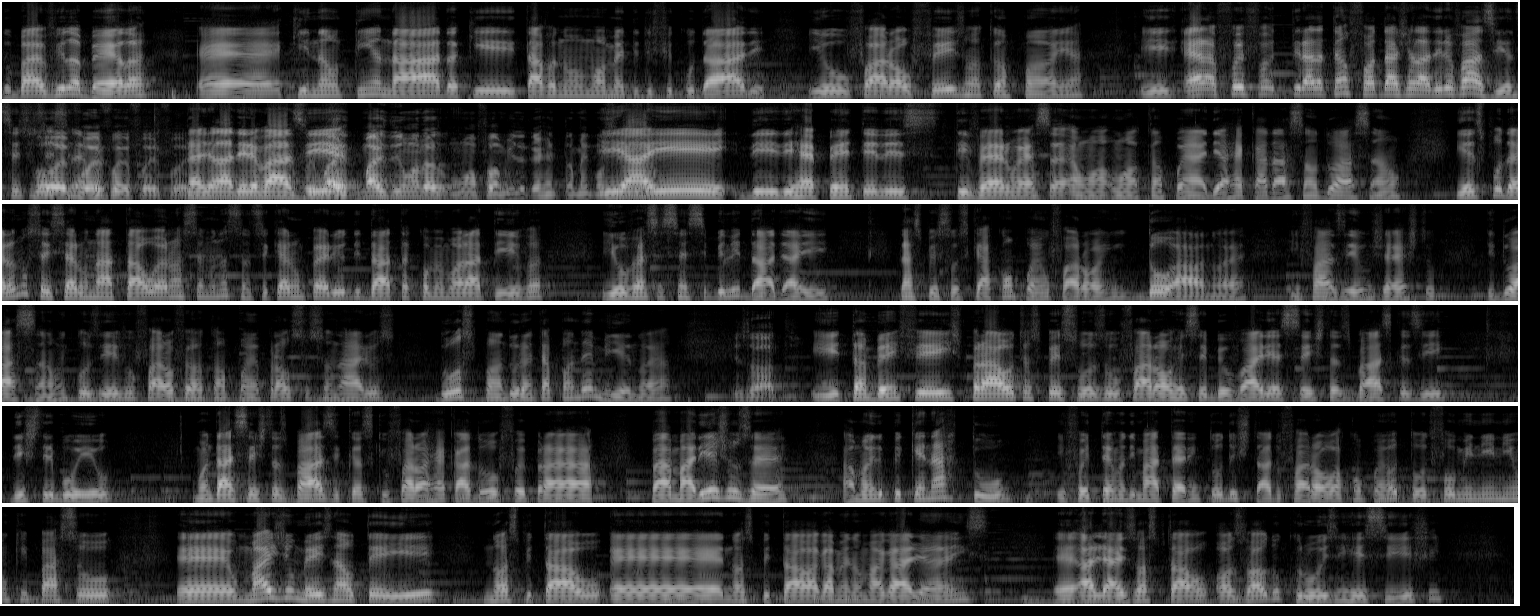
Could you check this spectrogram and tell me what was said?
do bairro Vila Bela, é, que não tinha nada, que estava num momento de dificuldade e o Farol fez uma campanha e ela foi, foi, tirada até uma foto da geladeira vazia. Não sei se foi, você se Foi, foi, foi, foi. Da geladeira vazia. Mais, mais, de uma, uma família que a gente também conseguiu. E aí, de, de repente, eles tiveram essa uma, uma campanha de arrecadação, doação. E eles puderam, eu não sei se era um Natal ou era uma Semana Santa, se era um período de data comemorativa e houve essa sensibilidade aí das pessoas que acompanham o Farol em doar, não é? Em fazer um gesto de doação. Inclusive, o Farol fez uma campanha para os funcionários do OSPAN durante a pandemia, não é? Exato. E também fez para outras pessoas, o Farol recebeu várias cestas básicas e distribuiu. Uma das cestas básicas que o Farol arrecadou foi para Maria José, a mãe do pequeno Arthur, e foi tema de matéria em todo o estado. O Farol acompanhou todo. Foi o menininho que passou é, mais de um mês na UTI, no hospital, é, no hospital Agamenon Magalhães, é, aliás, o Hospital Oswaldo Cruz, em Recife,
